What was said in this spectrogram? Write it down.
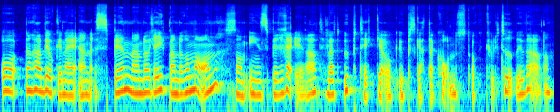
Och den här boken är en spännande och gripande roman som inspirerar till att upptäcka och uppskatta konst och kultur i världen.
